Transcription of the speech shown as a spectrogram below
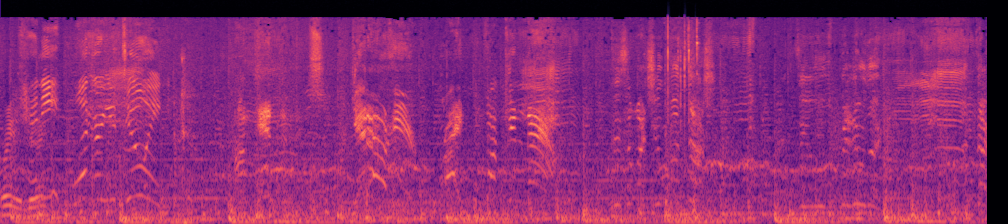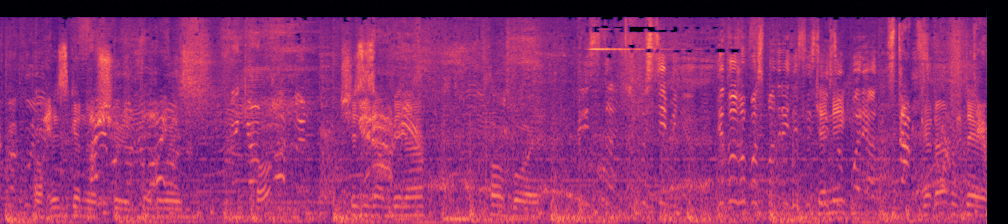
What are you Kenny, doing? what are you doing? I'm ending this! Get out here! Right fucking now! Ты замочил Наташу! Ты ублюдок! Так какой Oh, he's gonna Ай, shoot давай! anyways. Think I'm Oh, nothing? She's a Get out zombie here! now. Oh boy. Перестань, отпусти меня! Я должен посмотреть, если здесь Kenny, все в порядке. Stop! get out of there.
